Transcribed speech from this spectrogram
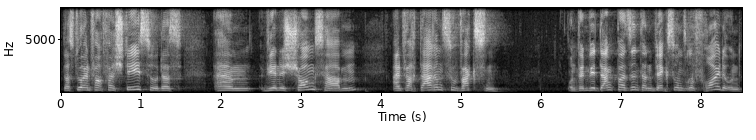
dass du einfach verstehst, so, dass ähm, wir eine Chance haben, einfach darin zu wachsen. Und wenn wir dankbar sind, dann wächst unsere Freude. Und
